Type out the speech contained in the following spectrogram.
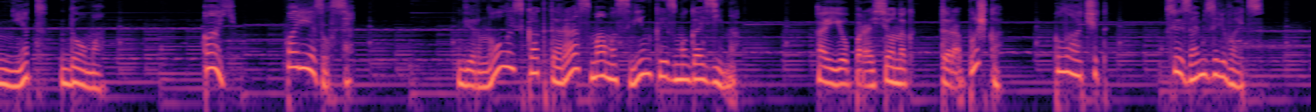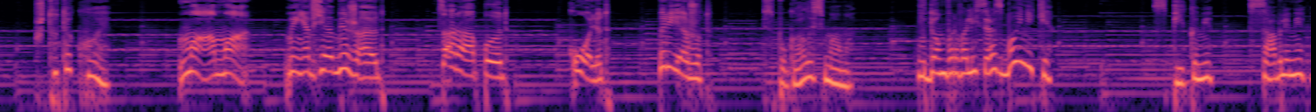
нет дома. Ай, порезался. Вернулась как-то раз мама-свинка из магазина. А ее поросенок Торопышка плачет, слезами заливается. Что такое? «Мама, меня все обижают, царапают, колют, режут!» Испугалась мама. В дом ворвались разбойники? С пиками, саблями,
